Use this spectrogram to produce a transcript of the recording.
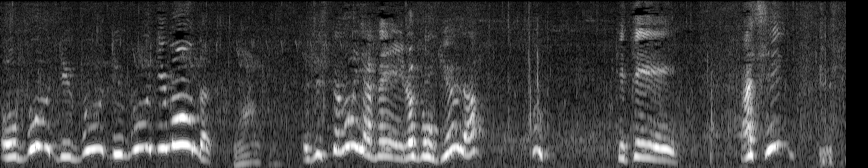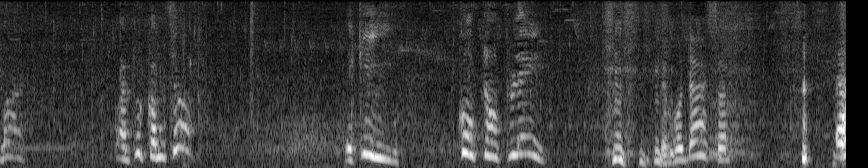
au bout du bout du bout du monde. Et justement, il y avait le bon Dieu là, qui était assis, un peu comme ça, et qui contemplait C'est Rodin, ça.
